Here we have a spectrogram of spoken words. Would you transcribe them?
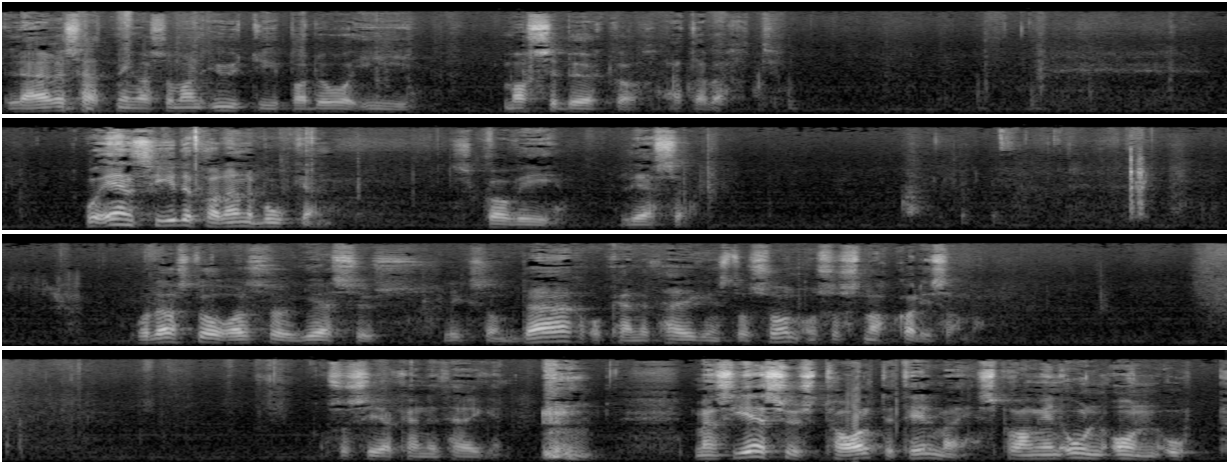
læresetninger, som han utdyper da i masse bøker etter hvert. Og en side fra denne boken skal vi lese. Og Der står altså Jesus liksom der, og Kenneth Heigen står sånn, og så snakker de sammen. Og Så sier Kenneth Heigen Mens Jesus talte til meg, sprang en ond ånd opp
